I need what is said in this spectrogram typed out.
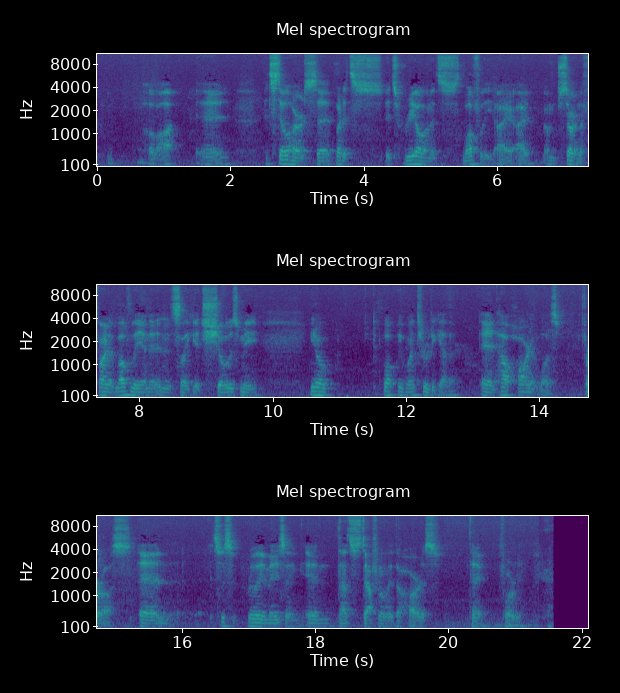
a lot, and it still hurts, uh, but it's it's real and it's lovely. I, I I'm starting to find it lovely, and, and it's like it shows me, you know what we went through together and how hard it was for us. And it's just really amazing. And that's definitely the hardest thing for me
